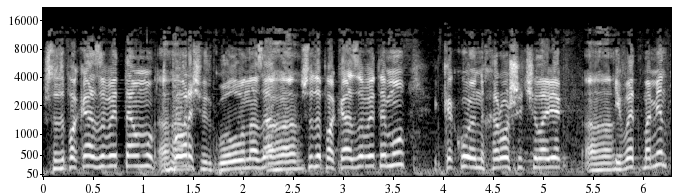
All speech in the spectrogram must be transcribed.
что-то показывает тому, Ага. поворачивает голову назад, Ага. что-то показывает ему, какой он хороший человек, Ага. и в этот момент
